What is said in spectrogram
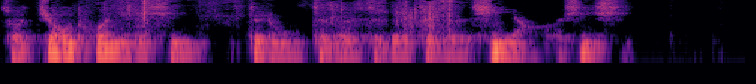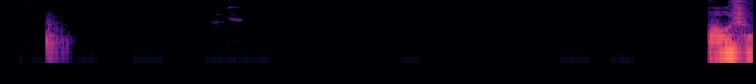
所交托你的心，这种这个这个这个信仰和信息，保守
